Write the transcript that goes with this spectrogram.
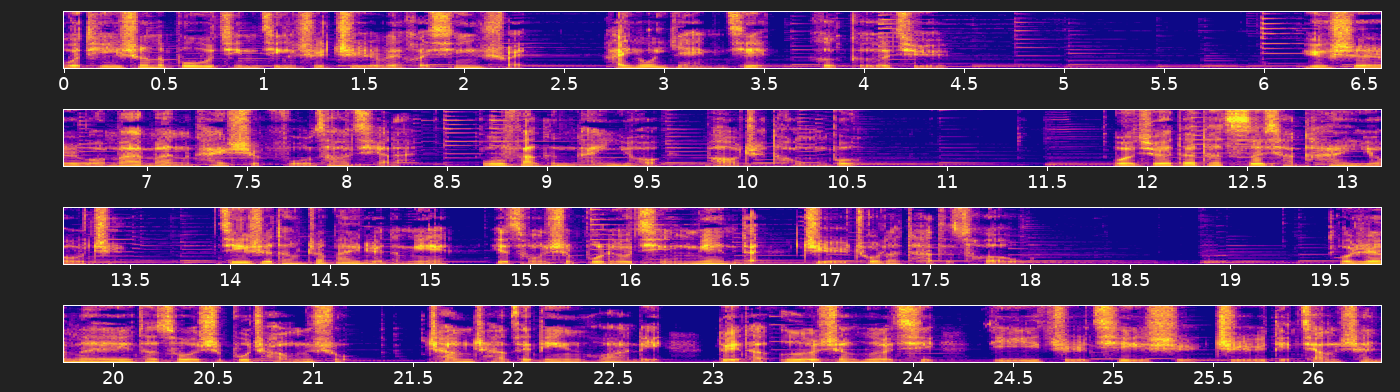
我提升的不仅仅是职位和薪水，还有眼界和格局。于是我慢慢的开始浮躁起来，无法跟男友保持同步。我觉得他思想太幼稚，即使当着外人的面，也总是不留情面的指出了他的错误。我认为他做事不成熟，常常在电话里对他恶声恶气，颐指气使，指点江山。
